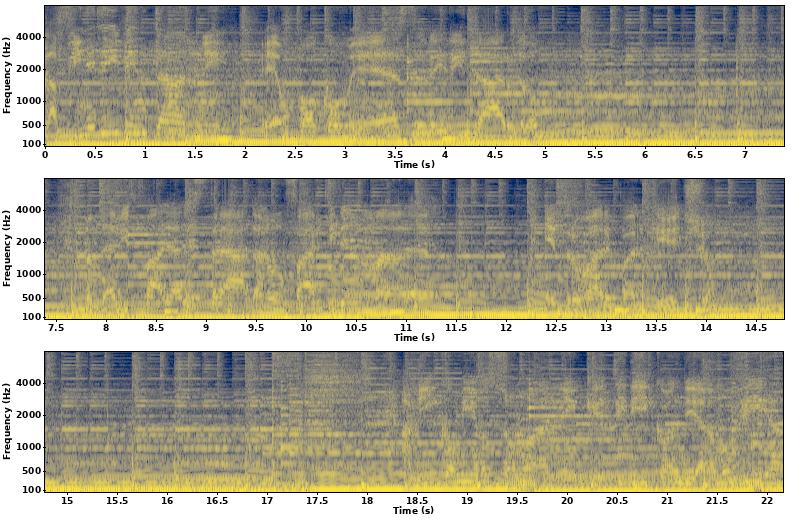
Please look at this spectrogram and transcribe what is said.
La fine dei vent'anni è un po' come essere in ritardo. Non devi sbagliare strada, non farti del male trovare parcheggio. Amico mio sono anni che ti dico andiamo via.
